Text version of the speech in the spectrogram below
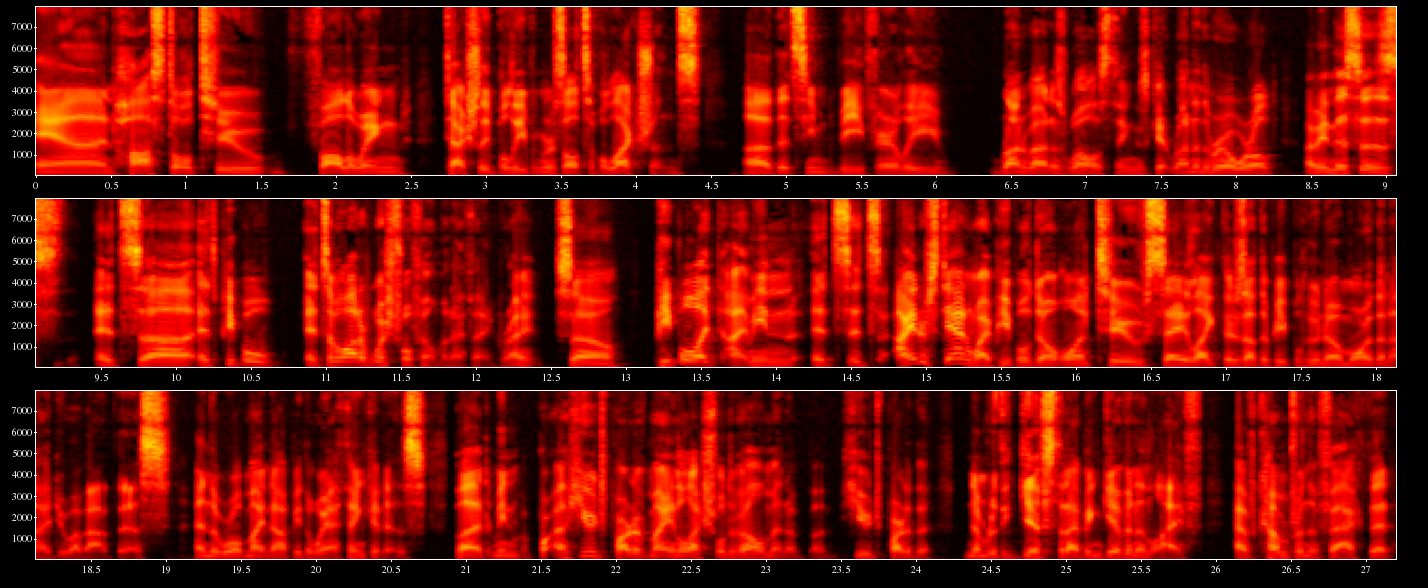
and hostile to following to actually believing results of elections uh, that seem to be fairly run about as well as things get run in the real world. I mean, this is it's uh it's people it's a lot of wish fulfillment, I think, right? So people like I mean, it's it's I understand why people don't want to say like there's other people who know more than I do about this and the world might not be the way I think it is. But I mean, a huge part of my intellectual development, a, a huge part of the number of the gifts that I've been given in life have come from the fact that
